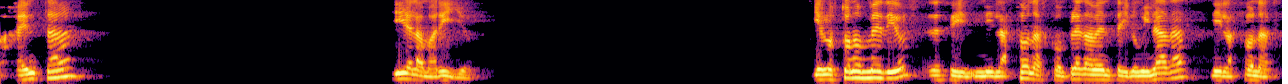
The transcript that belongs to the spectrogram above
magenta y el amarillo. Y en los tonos medios, es decir, ni las zonas completamente iluminadas, ni las zonas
